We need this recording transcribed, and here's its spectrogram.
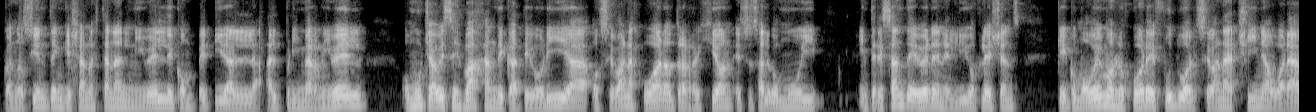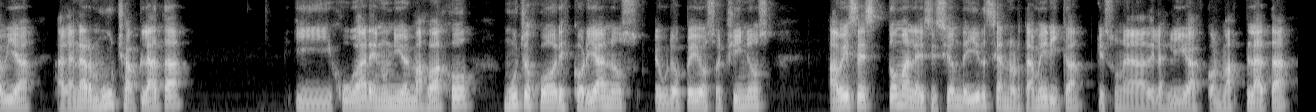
cuando sienten que ya no están al nivel de competir al, primer nivel, o muchas veces bajan de categoría, o se van a jugar a otra región. Eso es algo muy interesante de ver en el League of Legends, que como vemos los jugadores de fútbol se van a China o Arabia a ganar mucha plata y jugar en un nivel más bajo, muchos jugadores coreanos, europeos o chinos a veces toman la decisión de irse a Norteamérica, que es una de las ligas con más plata,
